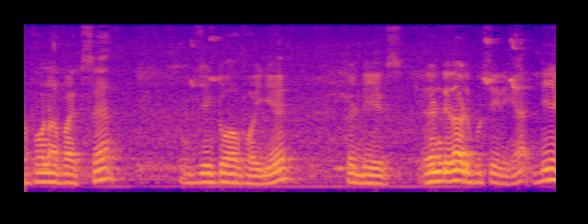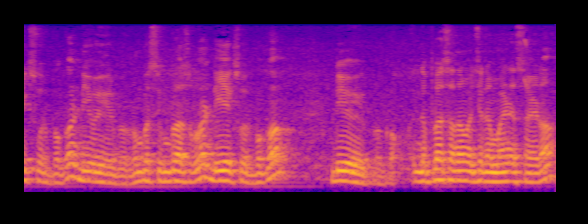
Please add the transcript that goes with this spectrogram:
F one of X G two of ஒய்ஏ டிஎக்ஸ் ரெண்டு இதாக அப்படி பிடிச்சிக்கிறீங்க. டிஎக்ஸ் ஒரு பக்கம் டிஒய் ஒரு பக்கம். ரொம்ப சிம்பிளாக சொல்லலாம் டிஎக்ஸ் ஒரு பக்கம் டிஒய் ஒரு பக்கம். இந்த ப்ளஸ் அதான் வச்சு மைனஸ் ஆகிடும்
